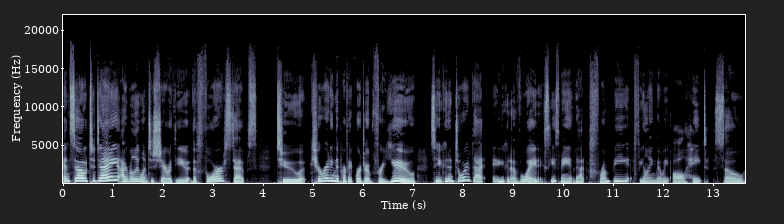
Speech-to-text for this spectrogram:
And so today I really want to share with you the four steps to curating the perfect wardrobe for you so you can enjoy that you can avoid, excuse me, that frumpy feeling that we all hate so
